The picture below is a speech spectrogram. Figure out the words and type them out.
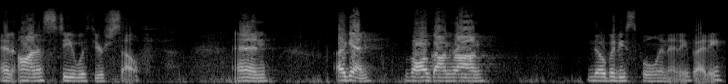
and honesty with yourself. And again, we've all gone wrong. Nobody's fooling anybody,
